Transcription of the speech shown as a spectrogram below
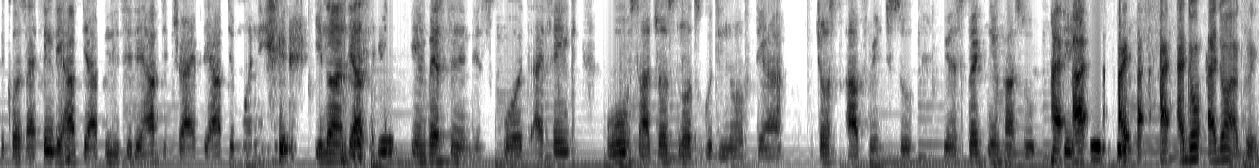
Because I think they have the ability, they have the drive, they have the money, you know, and they are still investing in this squad. I think Wolves are just not good enough. They are just average. So we expect Newcastle. I, I, I, I, I, don't I don't agree.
